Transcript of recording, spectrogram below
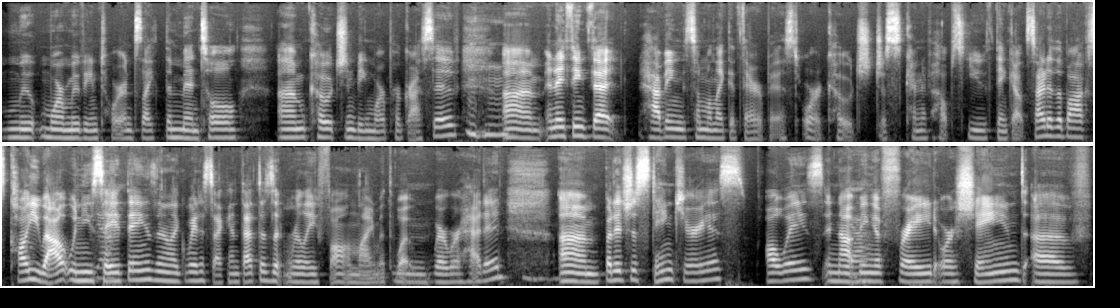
mo- more moving towards like the mental um, coach and being more progressive. Um, and i think that having someone like a therapist or a coach just kind of helps you think outside of the box call you out when you say things and like wait a second that doesn't really fall in line with what where we're headed. Um, but it's just staying curious always and not Yeah. being afraid or ashamed of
